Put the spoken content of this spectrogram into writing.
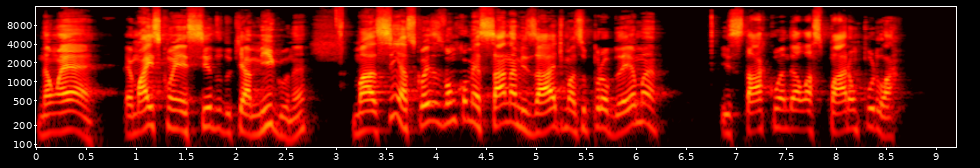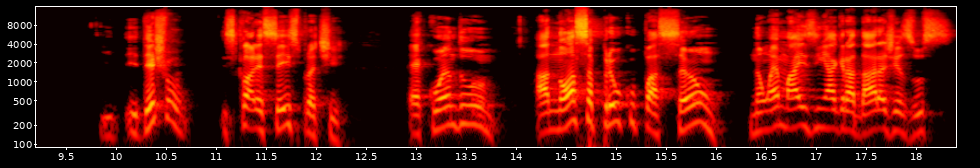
não é, é mais conhecido do que amigo, né? Mas sim, as coisas vão começar na amizade, mas o problema está quando elas param por lá. E, e deixa eu esclarecer isso para ti. É quando a nossa preocupação não é mais em agradar a Jesus,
